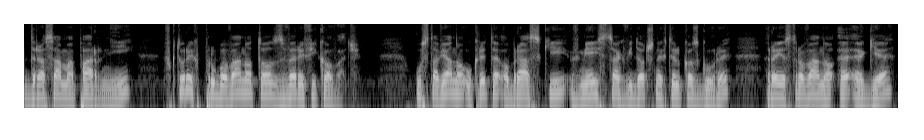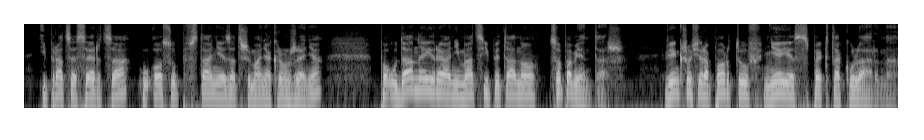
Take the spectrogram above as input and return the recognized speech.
Drasama Parni, w których próbowano to zweryfikować. Ustawiano ukryte obrazki w miejscach widocznych tylko z góry, rejestrowano EEG i pracę serca u osób w stanie zatrzymania krążenia. Po udanej reanimacji pytano, co pamiętasz? Większość raportów nie jest spektakularna,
